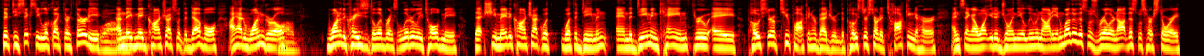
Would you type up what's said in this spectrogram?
50, 60 look like they're 30 and they've made contracts with the devil. I had one girl one of the craziest deliverance literally told me that she made a contract with with a demon and the demon came through a poster of Tupac in her bedroom. The poster started talking to her and saying, "I want you to join the Illuminati." And whether this was real or not, this was her story.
